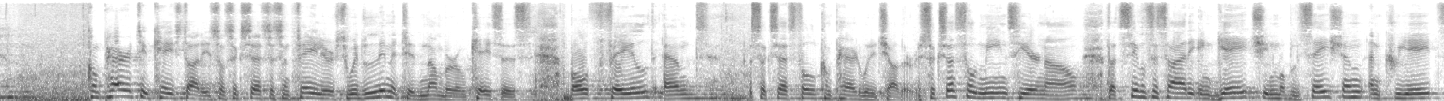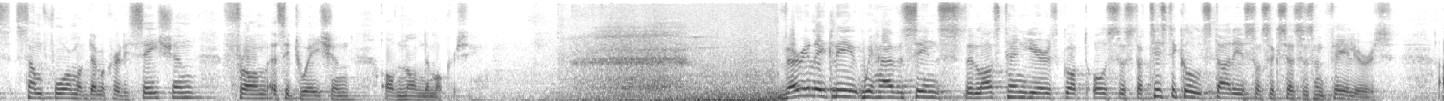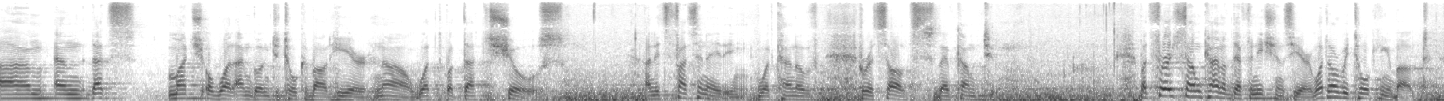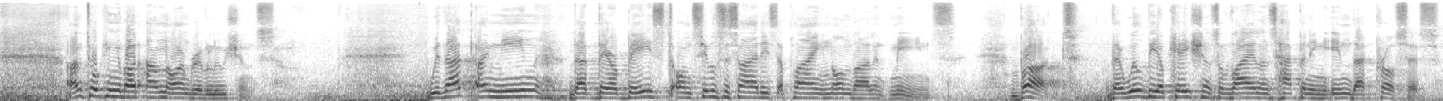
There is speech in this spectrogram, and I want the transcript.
comparative case studies of successes and failures with limited number of cases, both failed and successful compared with each other. Successful means here now that civil society engage in mobilization and creates some form of democratization from a situation of non-democracy. Very lately, we have, since the last 10 years, got also statistical studies of successes and failures. Um, and that's much of what I'm going to talk about here now, what, what that shows. And it's fascinating what kind of results they've come to. But first, some kind of definitions here. What are we talking about? I'm talking about unarmed revolutions. With that, I mean that they are based on civil societies applying nonviolent means. But there will be occasions of violence happening in that process.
